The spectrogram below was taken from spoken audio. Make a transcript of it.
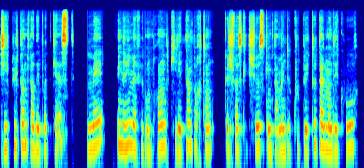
j'ai plus le temps de faire des podcasts. Mais une amie m'a fait comprendre qu'il est important que je fasse quelque chose qui me permet de couper totalement des cours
